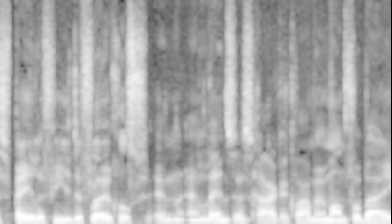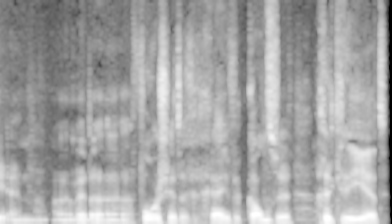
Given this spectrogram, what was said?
spelen via de vleugels. En, en Lens en Schaken kwamen een man voorbij. En werden voorzetten gegeven, kansen gecreëerd.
